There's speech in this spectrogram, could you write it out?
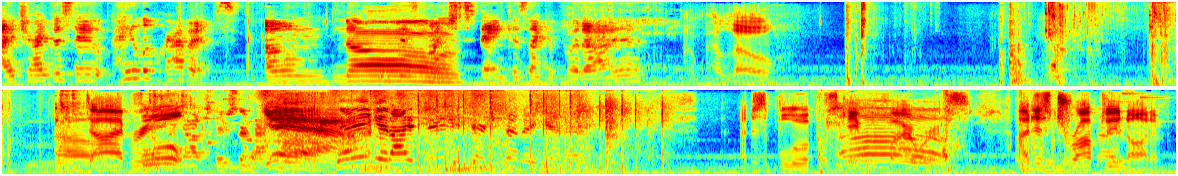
I tried to say, "Hey, look, rabbits." Um, with No. as much stank as I could put on it. Oh, hello. Oh, Die, great. fool. Gosh, no Yeah! Dang it! I knew you were gonna get it. I just blew up this cave with Oh. fireworks. I just dropped in on him.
